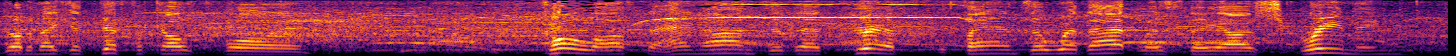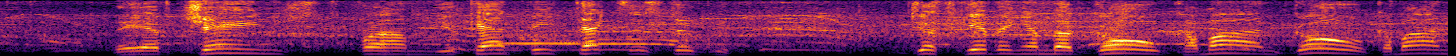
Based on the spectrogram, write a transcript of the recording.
going to make it difficult for Koloff to hang on to that grip. The fans are with Atlas. They are screaming. They have changed from you can't beat Texas to just giving him a go. Come on, go. Come on,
